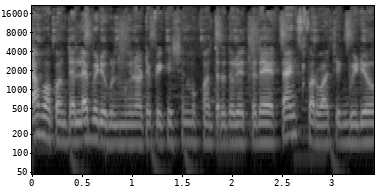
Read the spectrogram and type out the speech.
ನಾವು ಹಾಕುವಂತ ಎಲ್ಲ ವಿಡಿಯೋಗಳು ನಿಮಗೆ ನೋಟಿಫಿಕೇಶನ್ ಮುಖಾಂತರ ದೊರೆಯುತ್ತದೆ. ಥ್ಯಾಂಕ್ಸ್ ಫಾರ್ ವಾಚಿಂಗ್ ವಿಡಿಯೋ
